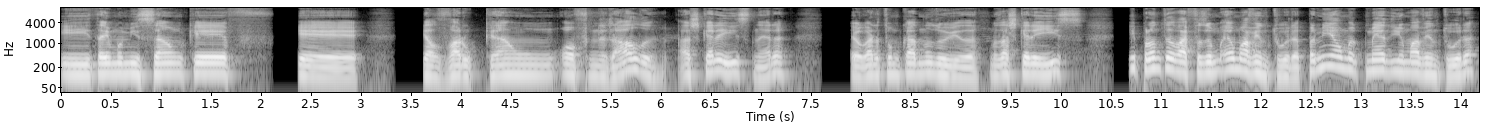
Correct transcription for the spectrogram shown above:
e tem uma missão que é, que é, que é levar o cão ao funeral. Acho que era isso, não era? Eu agora estou um bocado na dúvida, mas acho que era isso. E pronto, ele vai fazer. É uma aventura. Para mim é uma comédia e uma aventura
